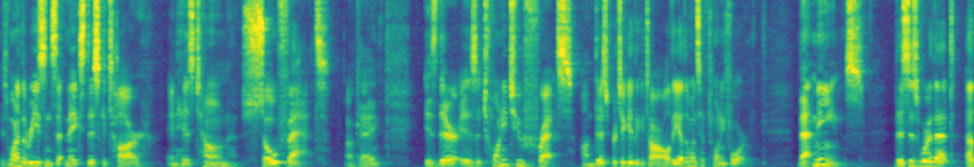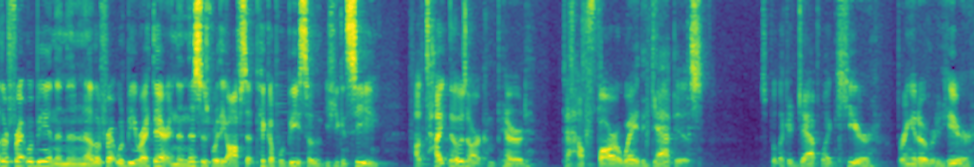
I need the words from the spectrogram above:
is one of the reasons that makes this guitar and his tone so fat, okay, is there is a 22 frets on this particular guitar. All the other ones have 24. That means this is where that other fret would be, and then another fret would be right there, and then this is where the offset pickup would be. So if you can see how tight those are compared to how far away the gap is. Let's put like a gap like here, bring it over to here.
